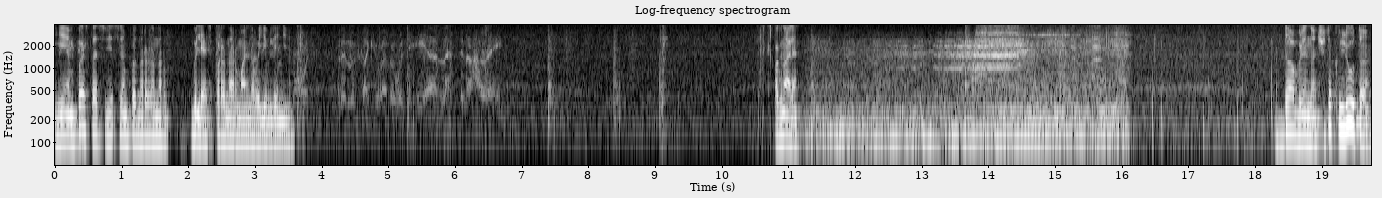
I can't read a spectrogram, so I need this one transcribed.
ЕМП стать свидетелем паранор... блять, паранормального явления. Погнали. Да, блин, а что так люто?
